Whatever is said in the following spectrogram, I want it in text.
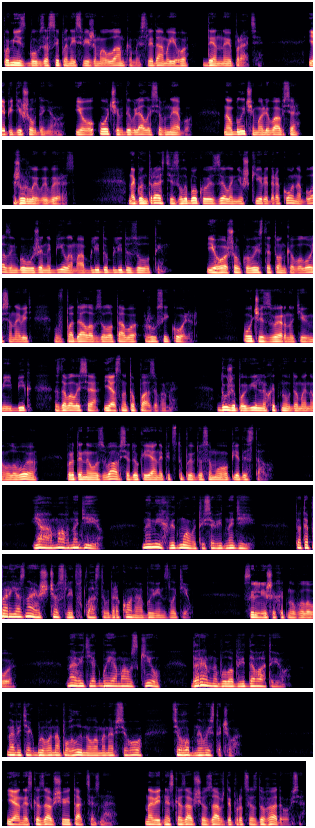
Поміст був засипаний свіжими уламками, слідами його денної праці. Я підійшов до нього. Його очі вдивлялися в небо. На обличчі малювався журливий вираз. На контрасті з глибокою зеленню шкіри дракона блазень був уже не білим, а блідо-блідо золотим. Його шовковисте тонке волосся навіть впадало в золотаво русий колір. Очі, звернуті в мій бік, здавалися ясно топазовими. Дуже повільно хитнув до мене головою, проте не озвався, доки я не підступив до самого п'єдесталу. Я мав надію, не міг відмовитися від надії. Та тепер я знаю, що слід вкласти у дракона, аби він злетів. Сильніше хитнув головою. Навіть якби я мав скіл, даремно було б віддавати його. Навіть якби вона поглинула мене всього, цього б не вистачило. Я не сказав, що і так це знаю. Навіть не сказав, що завжди про це здогадувався.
